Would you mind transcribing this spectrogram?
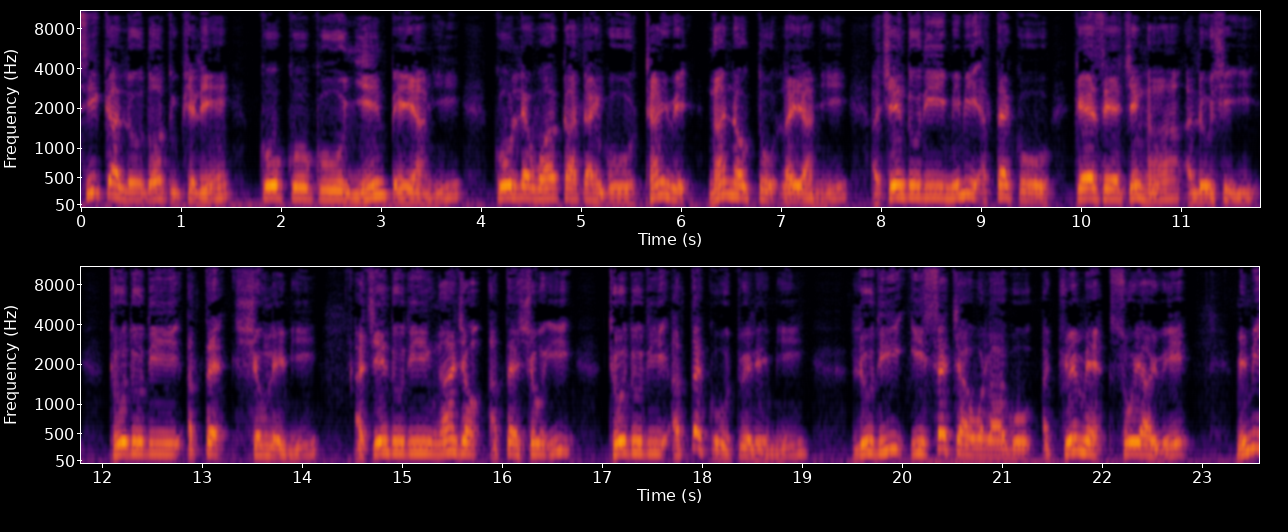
စီးကပ်လိုသောသူဖြစ်လျင်ကိုကိုကိုညင်းပယ်ရမည် ကိုလက်ဝါးကတိုင်ကို ထမ်း၍ငါနောက်သို့ လိုက်ရမည်အချင်းသူသည် မိမိအသက်ကို ကယ်ဆယ်ခြင်းဟံအလိုရှိ၏ထိုသူသည် အသက်ရှုံးလိမ့်မည် အချင်းသူသည် ငါကြောင့် အသက်ရှုံး၏ထိုသူသည် အသက်ကို တွေ့လိမ့်မည် လူသည် ဤစัจ java လာကို အကျွင့်မဲ့ဆိုးရ၍မိမိ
